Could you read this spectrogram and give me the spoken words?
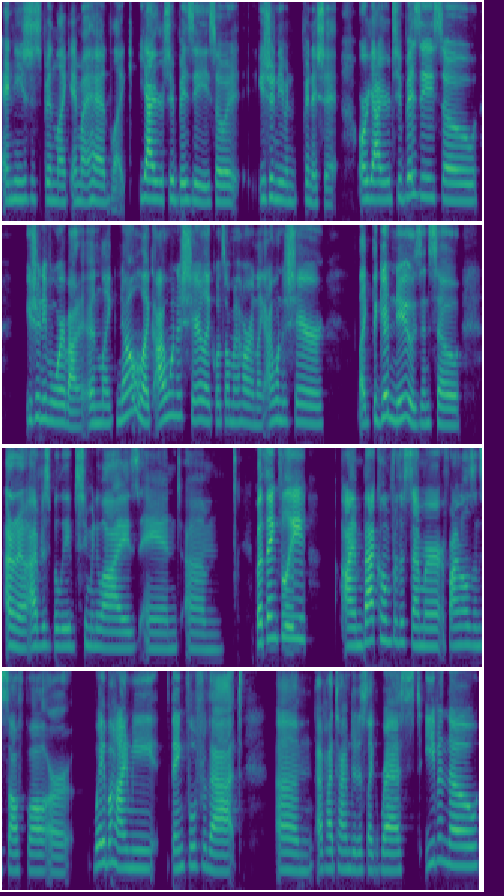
and he's just been like in my head, like, yeah, you're too busy, so it, you shouldn't even finish it, or yeah, you're too busy, so you shouldn't even worry about it. And like, no, like I want to share like what's on my heart, and like I want to share like the good news, and so I don't know, I've just believed too many lies, and um but thankfully, I'm back home for the summer. Finals and softball are way behind me. Thankful for that. Um, I've had time to just like rest, even though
